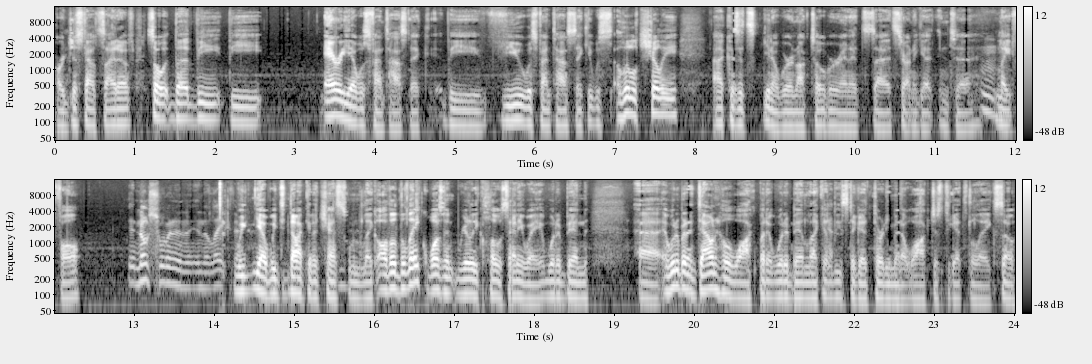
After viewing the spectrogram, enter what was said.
or just outside of. So the the the area was fantastic. The view was fantastic. It was a little chilly because it's you know we're in October and it's uh, it's starting to get into late fall. Yeah, No swimming in the, in the lake. then. We yeah we did not get a chance to swim in the lake. Although the lake wasn't really close anyway. It would have been uh, it would have been a downhill walk, but it would have been like at least a good thirty minute walk just to get to the lake. So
